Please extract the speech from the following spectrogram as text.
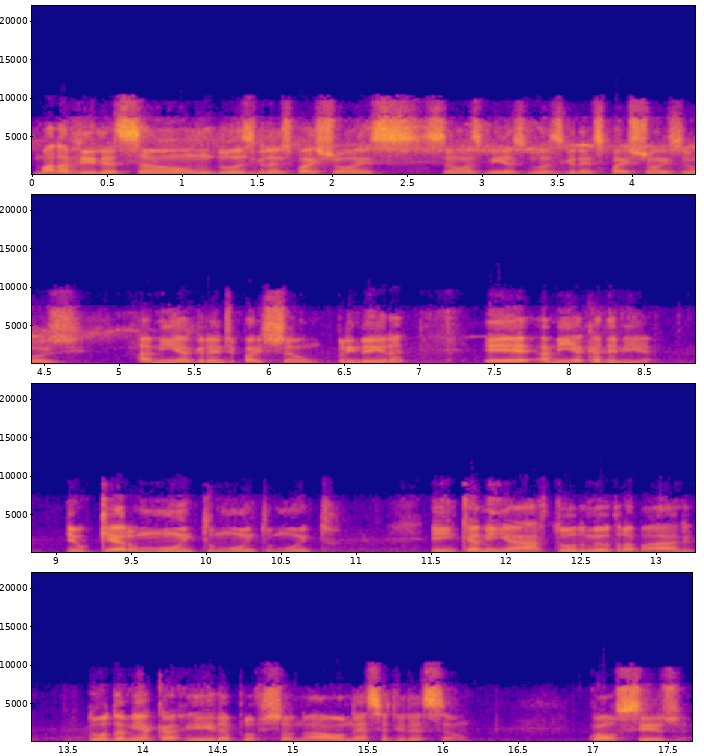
Maravilha, são duas grandes paixões, são as minhas duas grandes paixões hoje. A minha grande paixão primeira é a minha academia. Eu quero muito, muito, muito encaminhar todo o meu trabalho, toda a minha carreira profissional nessa direção. Qual seja,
